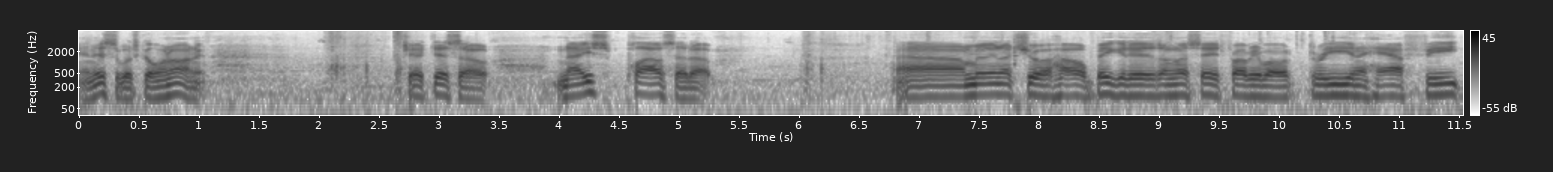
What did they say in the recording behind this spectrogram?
And this is what's going on it. Check this out. Nice plow setup. Uh, I'm really not sure how big it is. I'm going to say it's probably about three and a half feet.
